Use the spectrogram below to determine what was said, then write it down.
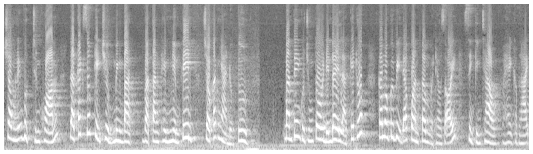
trong lĩnh vực chứng khoán là cách giúp thị trường minh bạch và tăng thêm niềm tin cho các nhà đầu tư. Bản tin của chúng tôi đến đây là kết thúc. Cảm ơn quý vị đã quan tâm và theo dõi. Xin kính chào và hẹn gặp lại.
